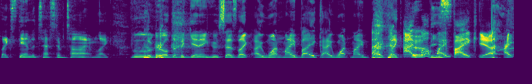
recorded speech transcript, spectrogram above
like stand the test of time. Like the little girl at the beginning who says like I want my bike, I want my bike. Like i want these, my bike yeah I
